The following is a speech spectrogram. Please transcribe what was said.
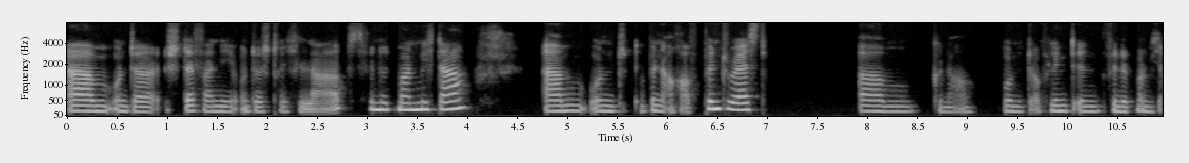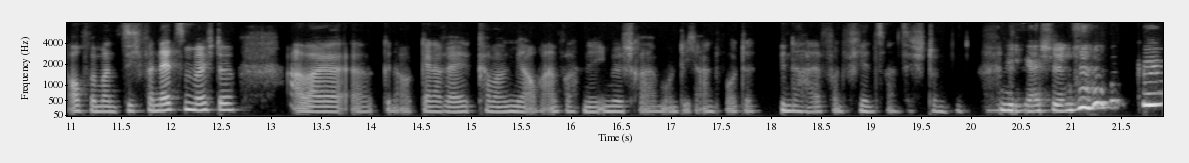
Ähm, unter Stephanie-Labs findet man mich da. Ähm, und bin auch auf Pinterest. Ähm, genau. Und auf LinkedIn findet man mich auch, wenn man sich vernetzen möchte. Aber äh, genau, generell kann man mir auch einfach eine E-Mail schreiben und ich antworte innerhalb von 24 Stunden. Mega schön. cool.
